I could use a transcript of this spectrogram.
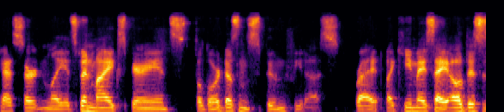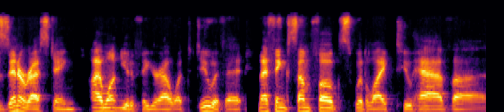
Yeah, certainly. It's been my experience. The Lord doesn't spoon feed us, right? Like He may say, Oh, this is interesting. I want you to figure out what to do with it. And I think some folks would like to have uh,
